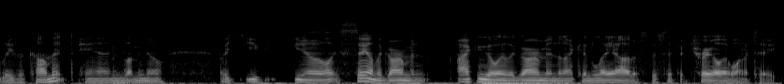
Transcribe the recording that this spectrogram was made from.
leave a comment and let me know. But you, you know, like say on the Garmin, I can go into the Garmin and I can lay out a specific trail I want to take,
